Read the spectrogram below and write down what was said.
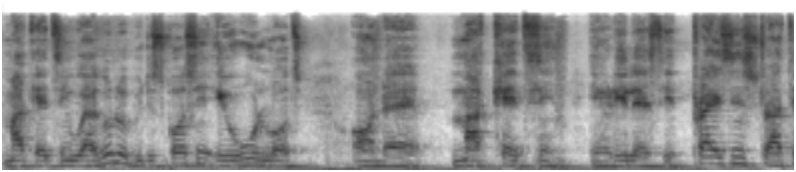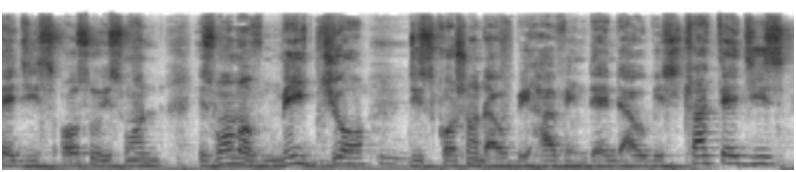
marketing we are going to be discussing a whole lot on the marketing in real estate. Pricing strategies also is one is one of major mm. discussion that we'll be having. Then there will be strategies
